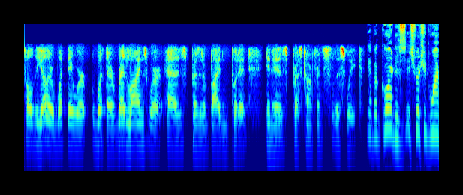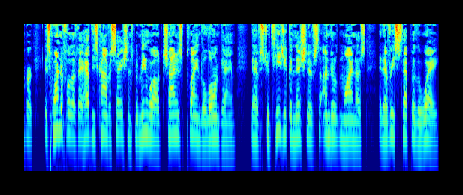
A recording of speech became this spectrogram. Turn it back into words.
told the other what they were, what their red lines were, as President Biden put it in his press conference this week. Yeah, but Gordon, it's, it's Richard Weinberg. It's wonderful that they have these conversations, but meanwhile, China's playing the long game. They have strategic initiatives to undermine us at every step of the way.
